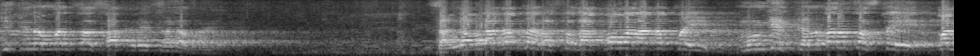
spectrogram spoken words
किती नंबरचा साखरेचा डबा आहे? सांगावं लागत ना रस्ता दाखवावा लागत नाही. मुंगी कणबरच असते पण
